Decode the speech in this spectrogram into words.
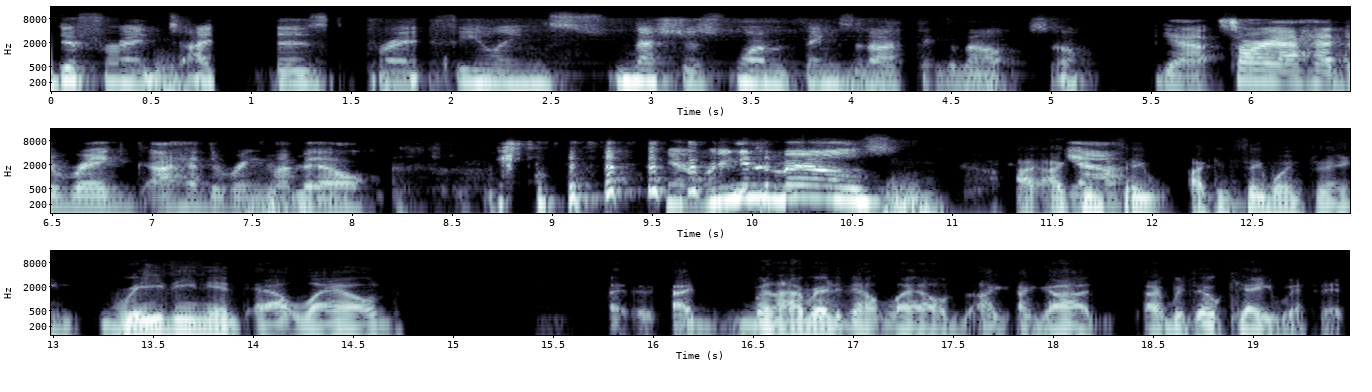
different ideas, different feelings. And that's just one of the things that I think about. So yeah, sorry, I had to ring. I had to ring my bell. yeah, ringing the bells. I, I yeah. can say I can say one thing. Reading it out loud, I, I when I read it out loud, I, I got I was okay with it.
